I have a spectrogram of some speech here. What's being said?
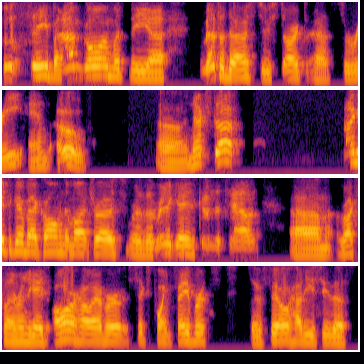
we'll see. But I'm going with the uh, Methadones to start uh, three and zero. Oh. Uh, next up, I get to go back home to Montrose where the Renegades come to town. Um, Roxanne Renegades are, however, six point favorites. So, Phil, how do you see this?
